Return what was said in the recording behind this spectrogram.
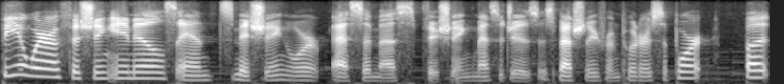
Be aware of phishing emails and smishing or SMS phishing messages, especially from Twitter support. But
